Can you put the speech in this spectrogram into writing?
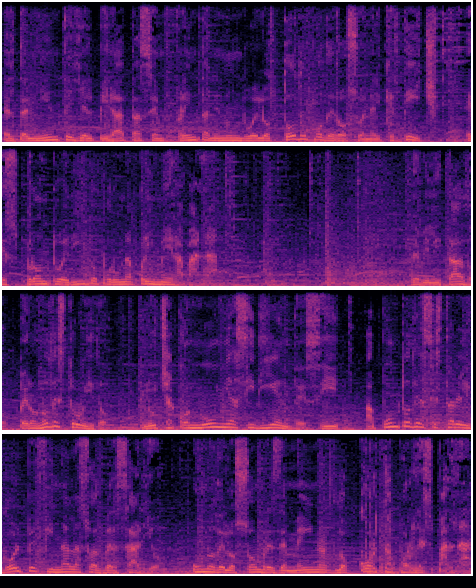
El teniente y el pirata se enfrentan en un duelo todopoderoso en el que Teach es pronto herido por una primera bala. Debilitado, pero no destruido, lucha con uñas y dientes y, a punto de asestar el golpe final a su adversario, uno de los hombres de Maynard lo corta por la espalda.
